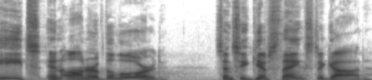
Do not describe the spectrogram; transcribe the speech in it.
eats in honor of the Lord, since he gives thanks to God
